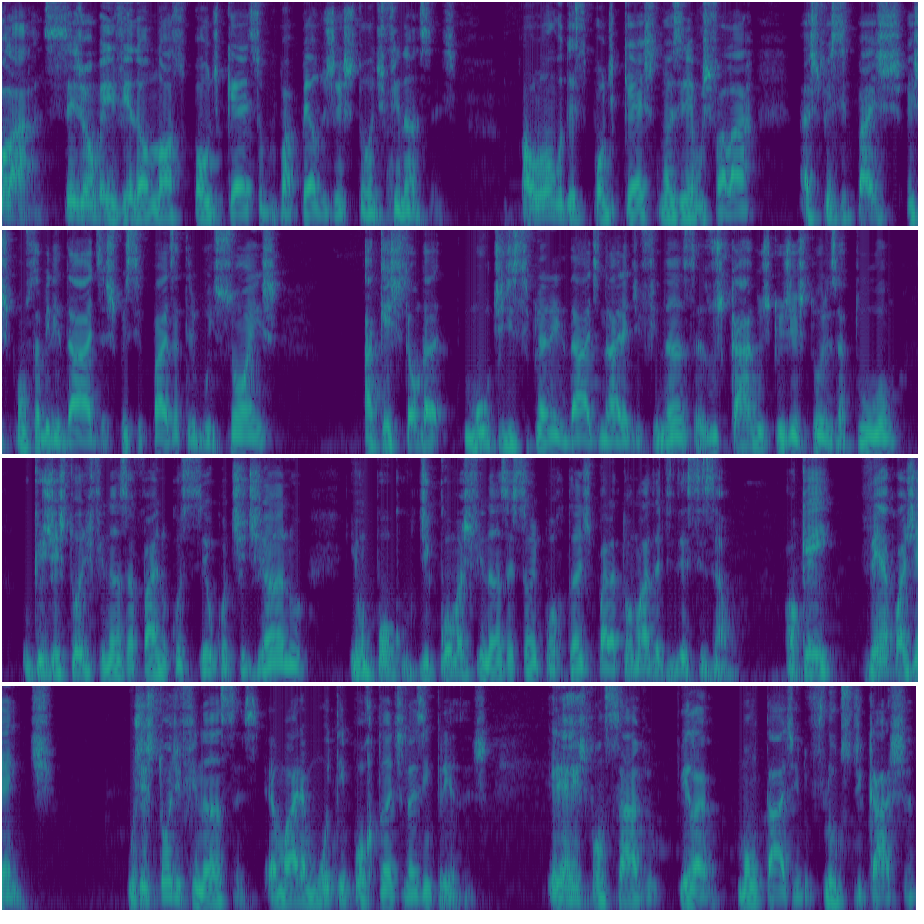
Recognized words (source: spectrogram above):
Olá, sejam bem-vindos ao nosso podcast sobre o papel do gestor de finanças. Ao longo desse podcast, nós iremos falar as principais responsabilidades, as principais atribuições, a questão da multidisciplinaridade na área de finanças, os cargos que os gestores atuam, o que o gestor de finanças faz no seu cotidiano e um pouco de como as finanças são importantes para a tomada de decisão. Ok? Venha com a gente! O gestor de finanças é uma área muito importante nas empresas. Ele é responsável pela montagem do fluxo de caixa,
